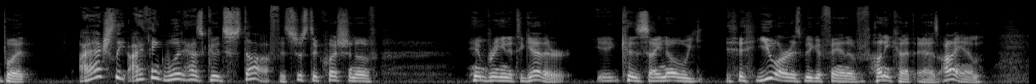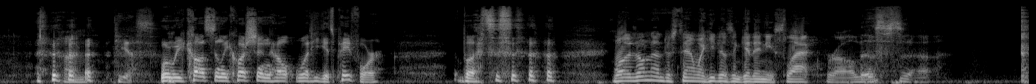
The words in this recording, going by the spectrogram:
But I actually I think Wood has good stuff. It's just a question of him bringing it together because I know you are as big a fan of Honeycutt as I am, Yes. where we constantly question how what he gets paid for. But Well, I don't understand why he doesn't get any slack for all this. Uh, the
